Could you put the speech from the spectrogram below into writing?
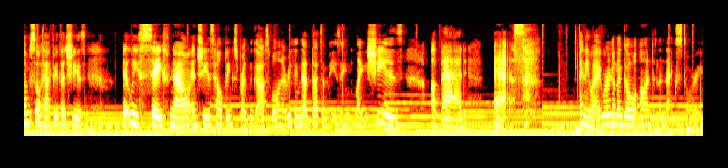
I'm so happy that she is at least safe now and she is helping spread the gospel and everything. That that's amazing. Like she is a bad ass. anyway, we're going to go on to the next story.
